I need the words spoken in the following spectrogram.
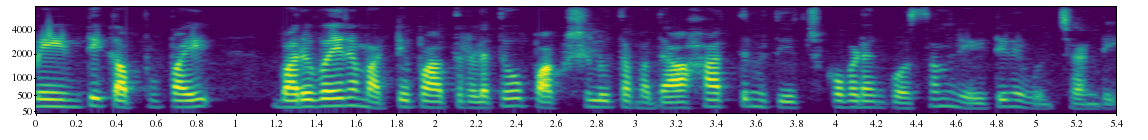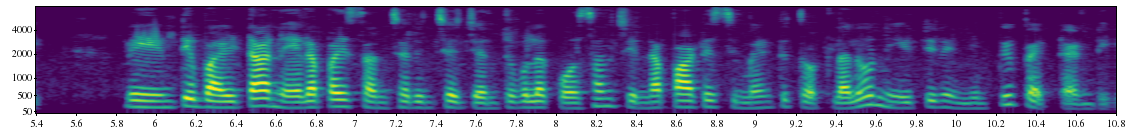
మీ ఇంటి కప్పుపై బరువైన మట్టి పాత్రలతో పక్షులు తమ దాహార్తిని తీర్చుకోవడం కోసం నీటిని ఉంచండి. మీ ఇంటి బయట నేలపై సంచరించే జంతువుల కోసం చిన్నపాటి సిమెంట్ తొట్లలో నీటిని నింపి పెట్టండి.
